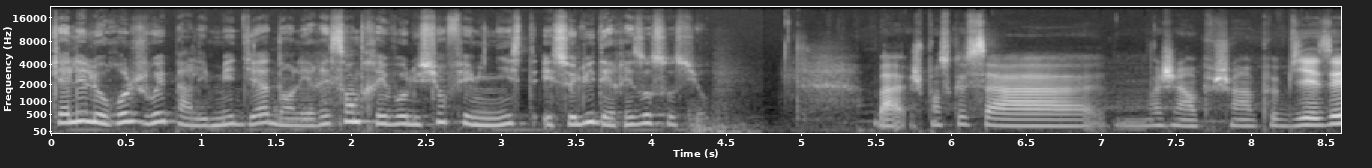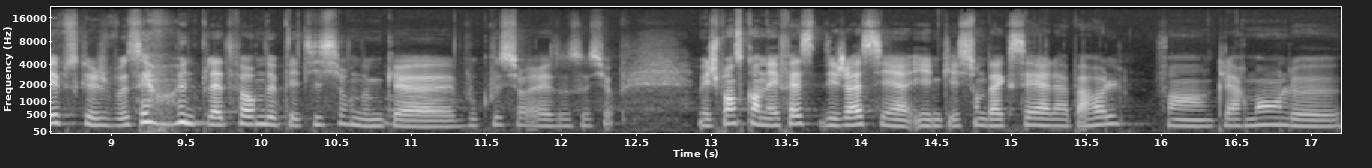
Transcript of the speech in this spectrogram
Quel est le rôle joué par les médias dans les récentes révolutions féministes et celui des réseaux sociaux? Bah, je pense que ça. Moi, un peu, je suis un peu biaisée parce que je bossais pour une plateforme de pétition, donc euh, beaucoup sur les réseaux sociaux. Mais je pense qu'en effet, déjà, il y a une question d'accès à la parole. Enfin, clairement, le,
